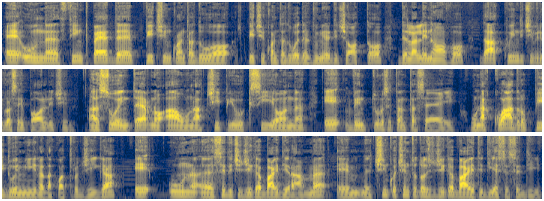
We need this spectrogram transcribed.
È un ThinkPad P52, P52 del 2018 della Lenovo da 15,6 pollici. Al suo interno ha una CPU Xeon E2176, una Quadro P2000 da 4 GB e un eh, 16 GB di RAM e 512 mm, GB di SSD,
